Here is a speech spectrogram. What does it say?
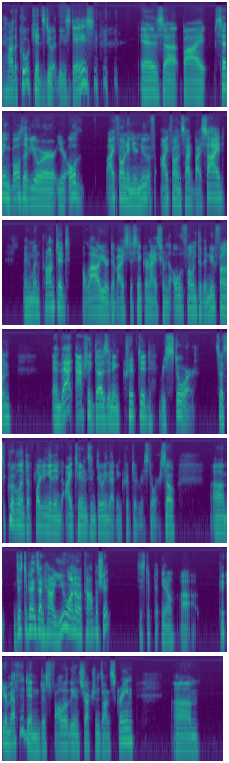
how the cool kids do it these days is uh, by setting both of your your old iphone and your new iphone side by side and when prompted allow your device to synchronize from the old phone to the new phone. And that actually does an encrypted restore. So it's equivalent of plugging it into itunes and doing that encrypted restore. So um, it just depends on how you want to accomplish it. Just to you know uh, pick your method and just follow the instructions on screen. Um,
